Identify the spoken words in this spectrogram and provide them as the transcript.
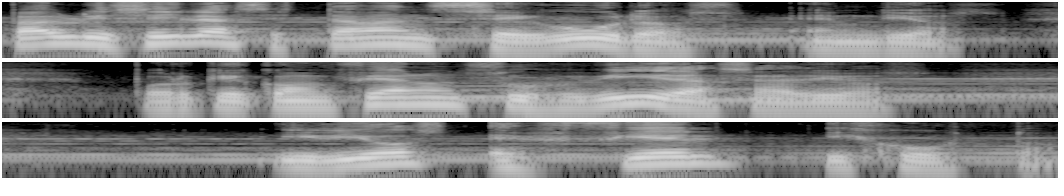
Pablo y Silas estaban seguros en Dios, porque confiaron sus vidas a Dios. Y Dios es fiel y justo.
